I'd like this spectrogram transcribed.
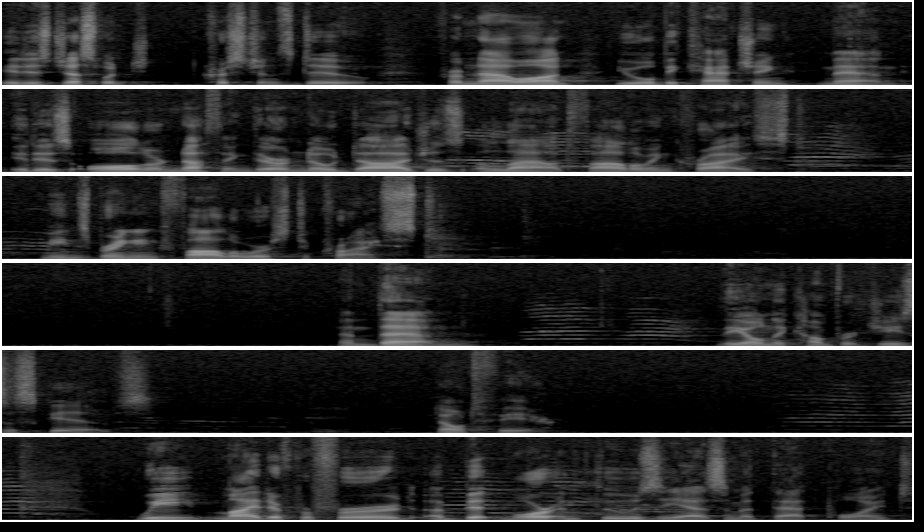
It is just what Christians do. From now on, you will be catching men. It is all or nothing. There are no dodges allowed. Following Christ means bringing followers to Christ. And then, the only comfort Jesus gives don't fear. We might have preferred a bit more enthusiasm at that point,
